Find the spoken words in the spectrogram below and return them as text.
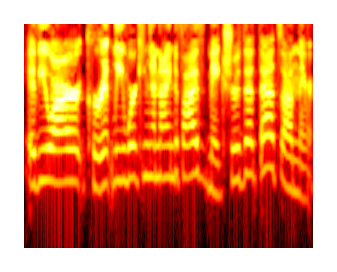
If you are currently working a nine to five, make sure that that's on there.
